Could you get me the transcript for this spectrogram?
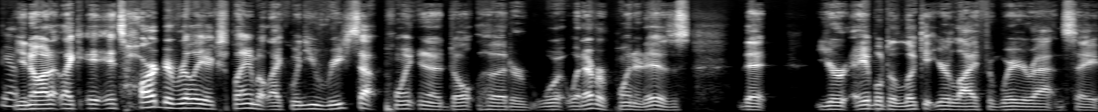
Yep. You know what? Like it- it's hard to really explain, but like when you reach that point in adulthood or wh- whatever point it is that you're able to look at your life and where you're at and say,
